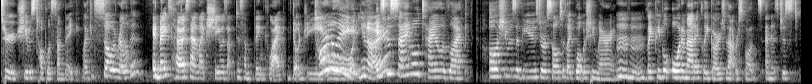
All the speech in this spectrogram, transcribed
to she was topless sunbaking. Like it's so irrelevant. It makes her sound like she was up to something like dodgy. Totally. or, you know? It's the same old tale of like, oh, she was abused or assaulted. Like, what was she wearing? Mm-hmm. Like, people automatically go to that response. And it's just,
